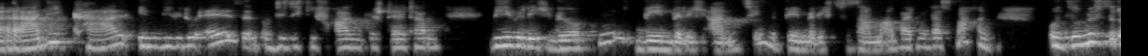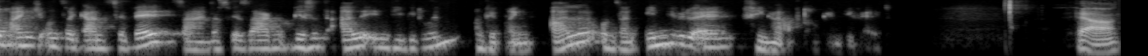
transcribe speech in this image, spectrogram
radikal individuell sind und die sich die Frage gestellt haben, wie will ich wirken, wen will ich anziehen, mit wem will ich zusammenarbeiten und das machen. Und so müsste doch eigentlich unsere ganze Welt sein, dass wir sagen, wir sind alle Individuen und wir bringen alle unseren individuellen Fingerabdruck in die Welt. Ja,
